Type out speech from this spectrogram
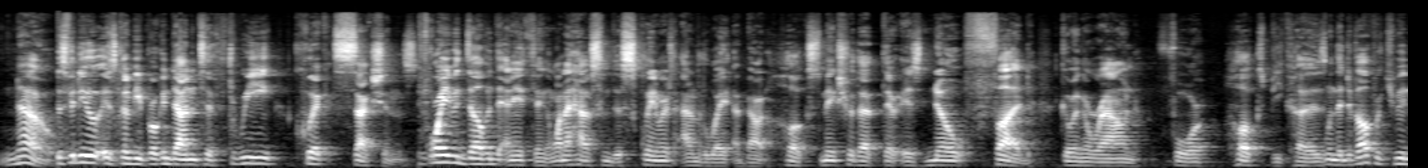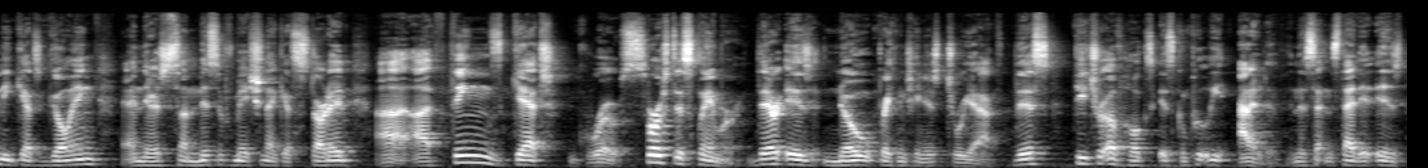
no. This video is going to be broken down into three quick sections. Before I even delve into anything, I want to have some disclaimers out of the way about hooks make sure that there is no FUD going around for hooks because when the developer community gets going and there's some misinformation that gets started, uh, uh, things get gross. First disclaimer, there is no breaking changes to React. This feature of hooks is completely additive in the sense that it is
